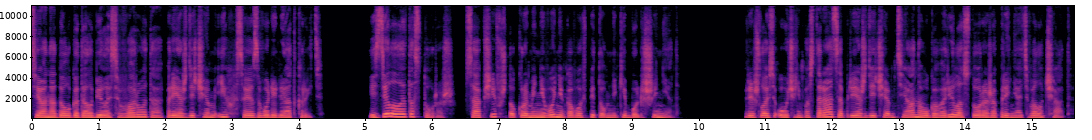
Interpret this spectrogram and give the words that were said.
Тиана долго долбилась в ворота, прежде чем их соизволили открыть. И сделал это сторож, сообщив, что кроме него никого в питомнике больше нет. Пришлось очень постараться, прежде чем Тиана уговорила сторожа принять волчат.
